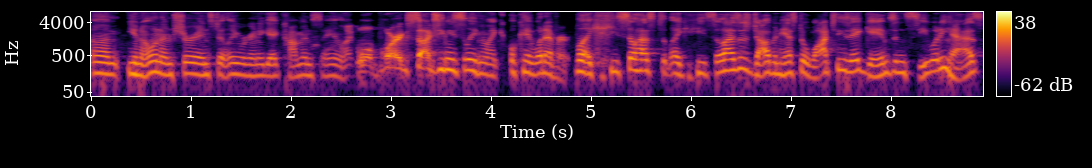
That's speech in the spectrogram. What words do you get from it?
Um, you know, and I'm sure instantly we're gonna get comments saying like, "Well, Padraig sucks. He needs to leave." I'm like, okay, whatever. Like he still has to like he still has his job and he has to watch these eight games and see what he has,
